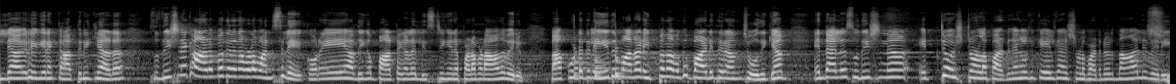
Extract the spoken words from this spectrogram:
എല്ലാവരും ഇങ്ങനെ കാത്തിരിക്കുകയാണ്. സുധീഷിനെ കാണുമ്പോൾ തന്നെ നമ്മുടെ മനസ്സിലേ കുറേ അധികം പാട്ടുകളുടെ ലിസ്റ്റ് ഇങ്ങനെ പടപടാന്ന് വരും. ആ കൂട്ടത്തിൽ ഏത് പാട്ടാണ് ഇപ്പം നമുക്ക് പാടി പാടിത്തരാമെന്ന് ചോദിക്കാം. എന്തായാലും സുധീഷിന് ഏറ്റവും ഇഷ്ടമുള്ള പാട്ട് ഞങ്ങൾക്ക് കേൾക്കാൻ ഇഷ്ടമുള്ള പാട്ടിന് ഒരു നാല് വരി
